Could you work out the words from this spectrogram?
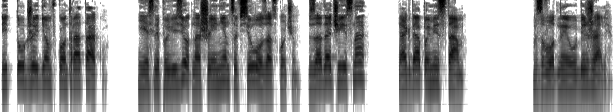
и тут же идем в контратаку. Если повезет, на шее немцев село заскочим. Задача ясна? Тогда по местам. Взводные убежали.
